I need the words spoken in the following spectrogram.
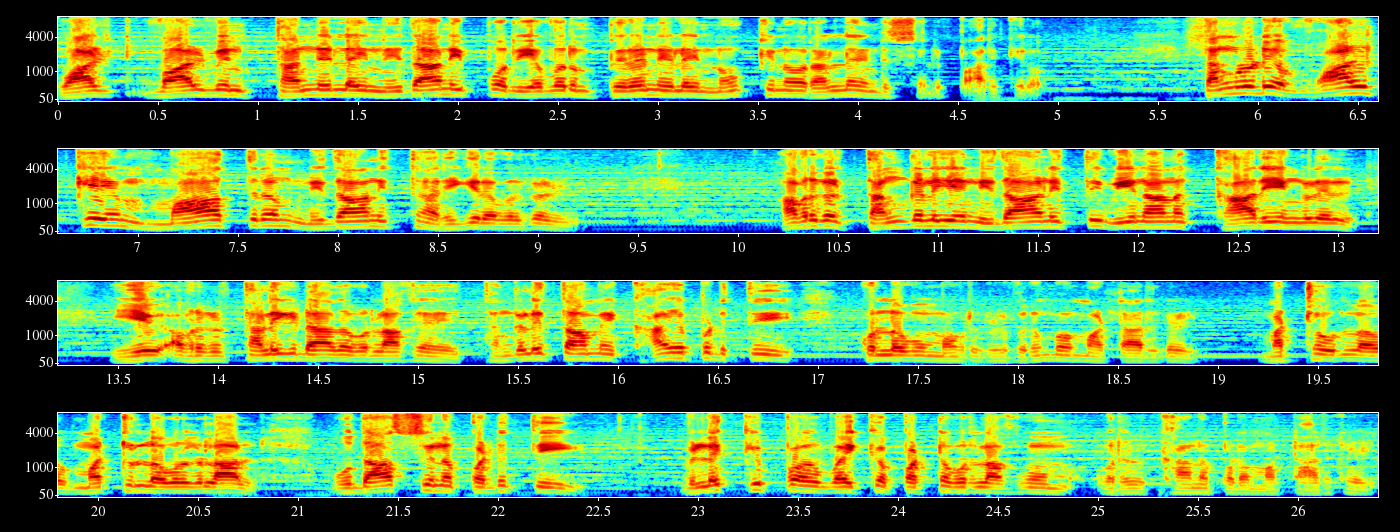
வாழ் வாழ்வின் தன்னிலை நிதானிப்போர் எவரும் பிறநிலை நோக்கினோர் அல்ல என்று சொல்லி பார்க்கிறோம். தங்களுடைய வாழ்க்கையை மாத்திரம் நிதானித்து அறிகிறவர்கள் அவர்கள் தங்களையே நிதானித்து வீணான காரியங்களில் ஏ அவர்கள் தலையிடாதவர்களாக தங்களைத்தாமே காயப்படுத்தி கொள்ளவும் அவர்கள் விரும்ப மாட்டார்கள். மற்றுள்ள மற்றுள்ளவர்களால் உதாசீனப்படுத்தி விலக்கி ப- வைக்கப்பட்டவர்களாகவும் அவர்கள் காணப்பட மாட்டார்கள்.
